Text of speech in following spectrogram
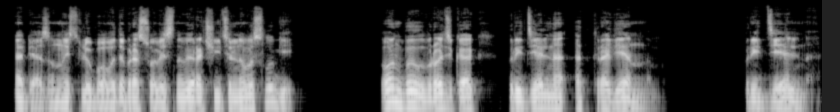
— обязанность любого добросовестного и рачительного слуги. Он был вроде как предельно откровенным. Предельно.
